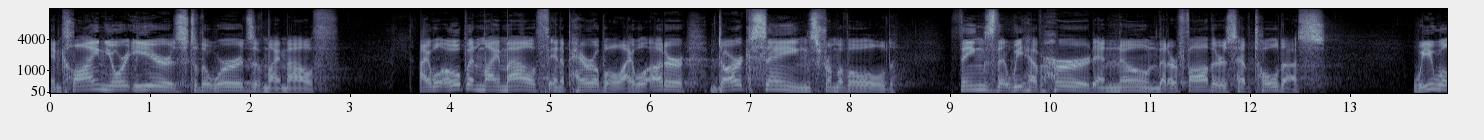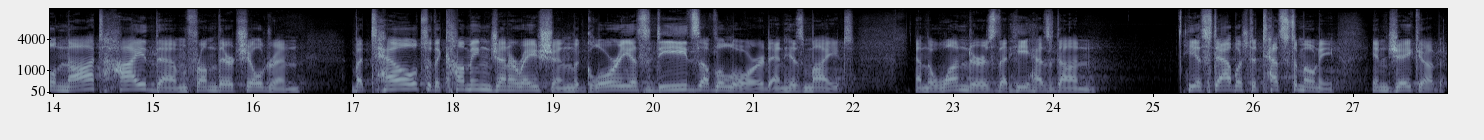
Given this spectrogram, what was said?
Incline your ears to the words of my mouth. I will open my mouth in a parable. I will utter dark sayings from of old, things that we have heard and known that our fathers have told us. We will not hide them from their children, but tell to the coming generation the glorious deeds of the Lord and his might, and the wonders that he has done. He established a testimony in Jacob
